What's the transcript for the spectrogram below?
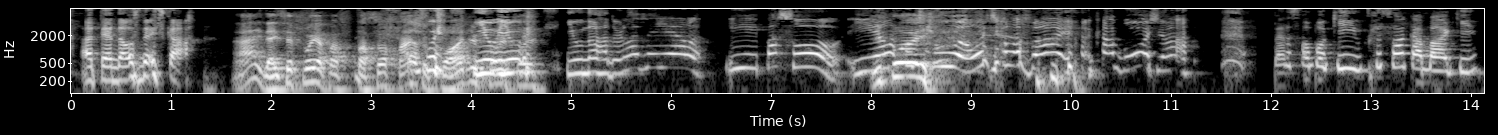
Até dar os 10K. Ah, e daí você foi, passou a faixa, o pódio. E, foi, e, foi. O, e o narrador, lá vem ela, e passou, e, E ela foi. continua, onde ela vai? Acabou já. Espera só um pouquinho, precisa só acabar aqui.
